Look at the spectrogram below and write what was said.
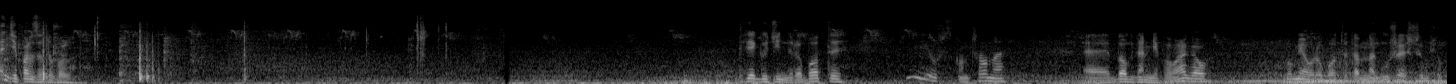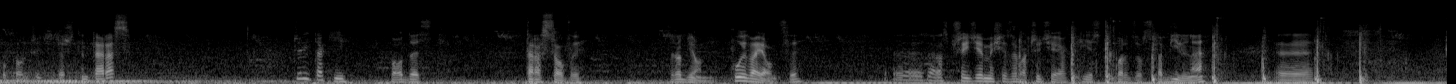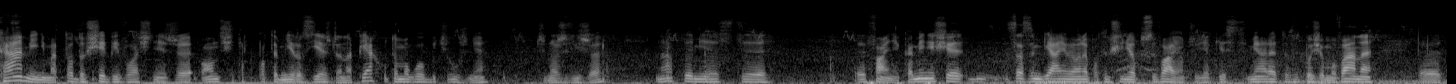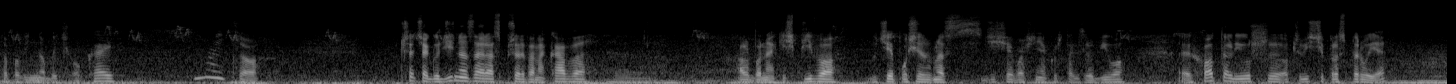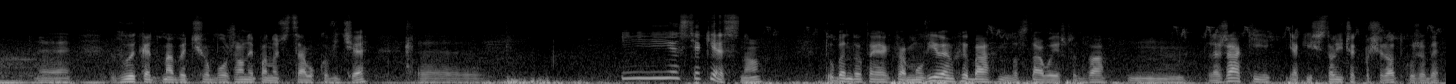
Będzie Pan zadowolony. Dwie godziny roboty i już skończone. E, Bogdan nie pomagał, bo miał robotę tam na górze, jeszcze musiał pokończyć też ten taras. Czyli taki podest tarasowy zrobiony, pływający. E, Zaraz przejdziemy się, zobaczycie jak jest to bardzo stabilne. Kamień ma to do siebie właśnie, że on się tak potem nie rozjeżdża. Na piachu to mogło być różnie, czy na żwirze. Na tym jest e, fajnie. Kamienie się zazębiają i one potem się nie obsuwają, czyli jak jest w miarę to wypoziomowane, e, to powinno być ok. No i co? Trzecia godzina, zaraz przerwa na kawę e, albo na jakieś piwo. Ciepło się u nas dzisiaj właśnie jakoś tak zrobiło. E, Hotel już e, oczywiście prosperuje. E, W weekend ma być obłożony ponoć całkowicie. E, I jest jak jest, no. Tu będą, tak jak Wam mówiłem, chyba dostały jeszcze dwa mm, leżaki, jakiś stoliczek po środku, żeby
